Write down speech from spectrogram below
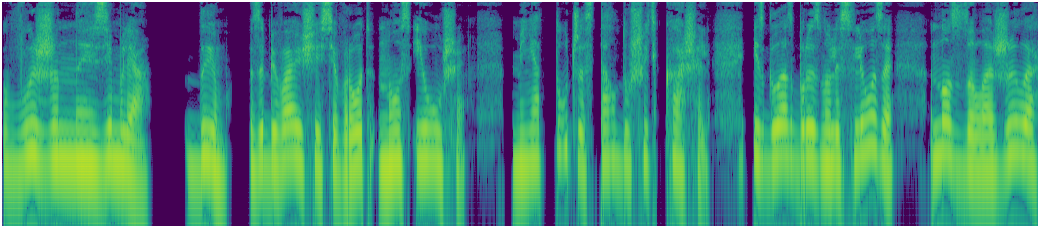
выжженная земля, дым, забивающийся в рот, нос и уши. Меня тут же стал душить кашель. Из глаз брызнули слезы, нос заложило,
